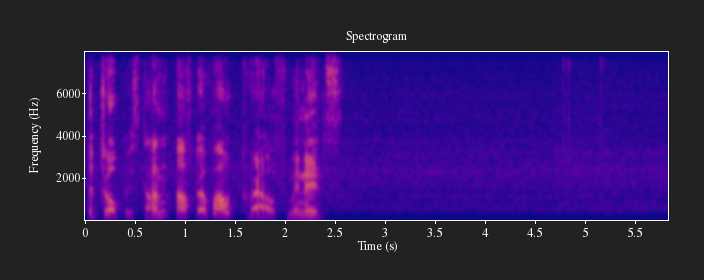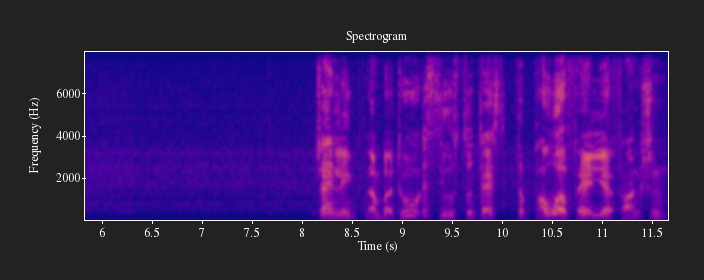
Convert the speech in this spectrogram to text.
The job is done after about 12 minutes. Chainlink number 2 is used to test the power failure function.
